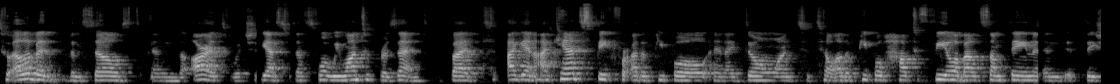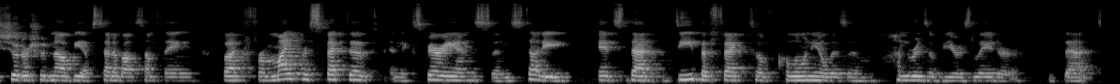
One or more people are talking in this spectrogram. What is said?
to elevate themselves in the art which yes that's what we want to present. But again, I can't speak for other people, and I don't want to tell other people how to feel about something and if they should or should not be upset about something. But from my perspective and experience and study, it's that deep effect of colonialism hundreds of years later that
